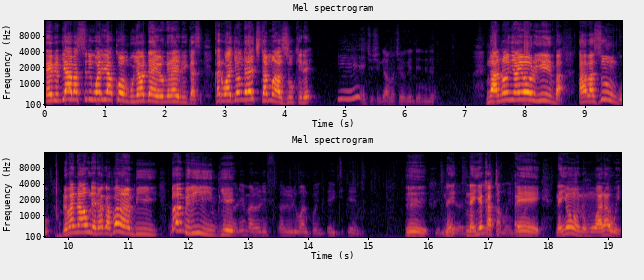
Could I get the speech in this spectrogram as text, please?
ebyo byabasiriwalirako mbu yabadde yayongerayo ligasi kati wagyongerayo kitamu azuukire ekyo kigambo kyogedde nino. ng'anoonyayo oluyimba abazungu lwe banaawulira ne baga bambi bambi liyimbye. Oluyimba luli luli 1.8 m. Eh, naye- kati eh, naye ono muwala we.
